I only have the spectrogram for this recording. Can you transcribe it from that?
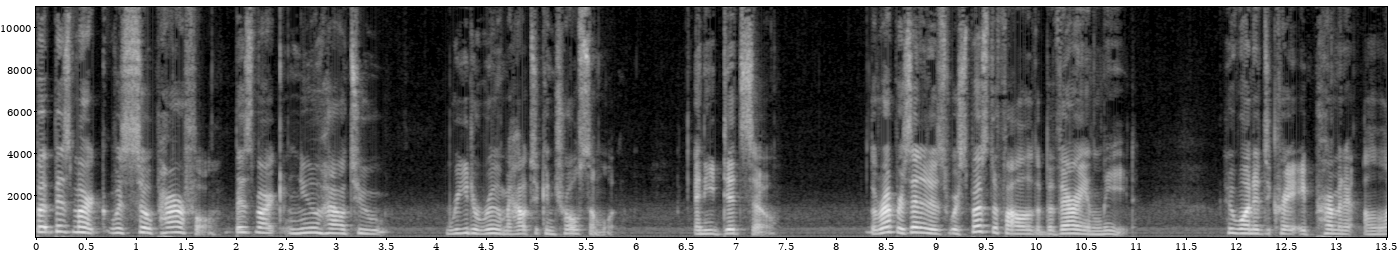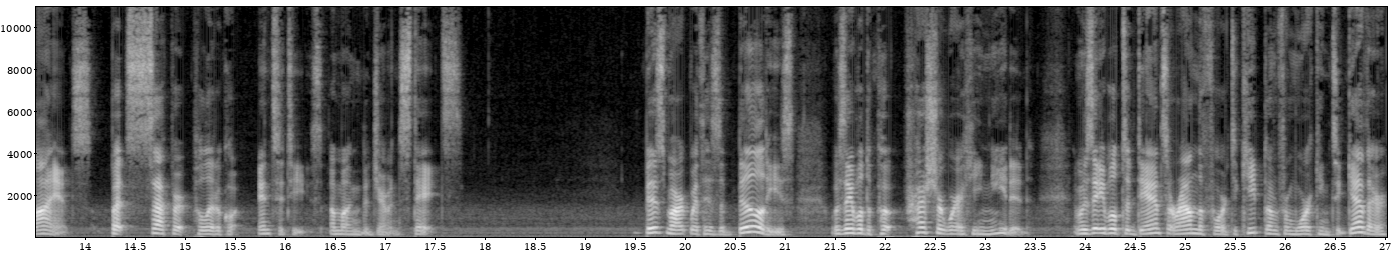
but Bismarck was so powerful. Bismarck knew how to read a room, how to control someone, and he did so the representatives were supposed to follow the Bavarian lead, who wanted to create a permanent alliance, but separate political entities among the German states. Bismarck, with his abilities, was able to put pressure where he needed, and was able to dance around the four to keep them from working together,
